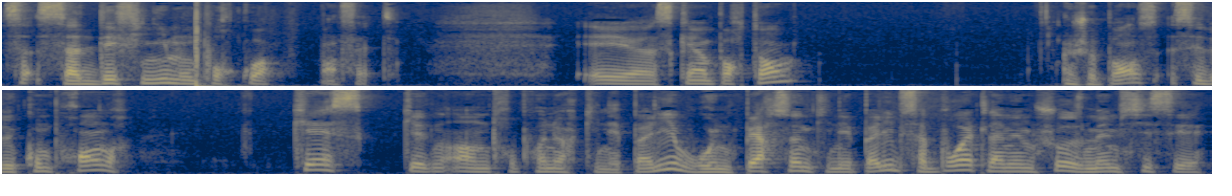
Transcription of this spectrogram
ça, définit mon pourquoi en fait. Et ce qui est important, je pense, c'est de comprendre qu'est-ce qu'un entrepreneur qui n'est pas libre ou une personne qui n'est pas libre, ça pourrait être la même chose, même si c'est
